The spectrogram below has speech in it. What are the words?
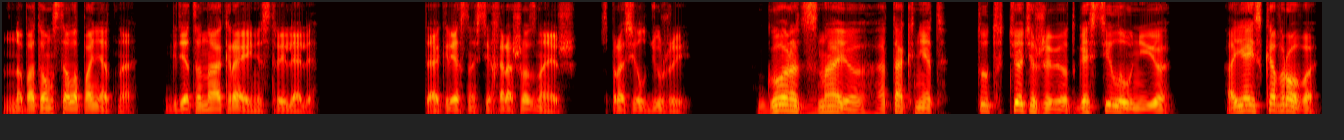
Но потом стало понятно, где-то на окраине стреляли. «Ты окрестности хорошо знаешь?» — спросил Дюжий. «Город знаю, а так нет. Тут тетя живет, гостила у нее. А я из Коврова».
